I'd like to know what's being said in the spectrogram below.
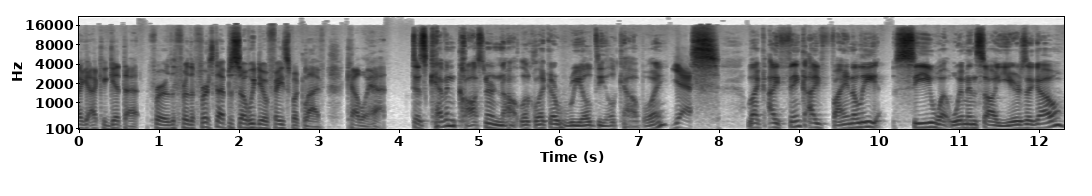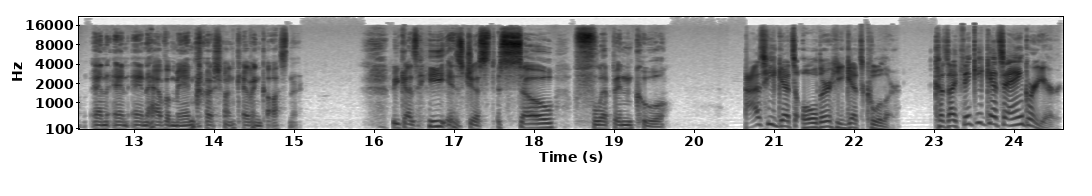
I, I could get that for the for the first episode we do a Facebook Live cowboy hat. Does Kevin Costner not look like a real deal cowboy? Yes. Like I think I finally see what women saw years ago and and and have a man crush on Kevin Costner. Because he is just so flippin' cool. As he gets older, he gets cooler. Cause I think he gets angrier.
